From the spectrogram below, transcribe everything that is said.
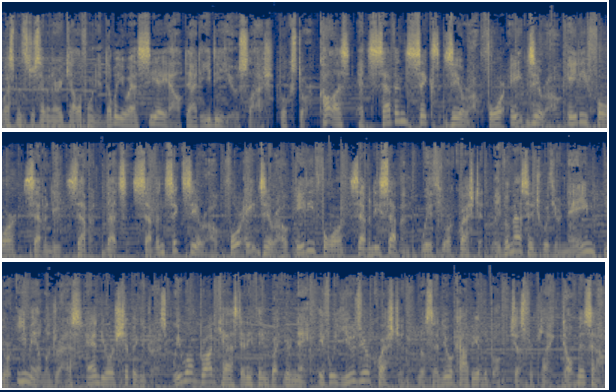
Westminster Seminary, California, wscal.edu slash bookstore. Call us at 760-480-8477. That's 760-480-8477 with your question. Leave a message with your name, your email address, and your shipping address. We won't broadcast anything but your name. If we use your question, we'll send you a copy of the book just for playing. Don't miss out.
